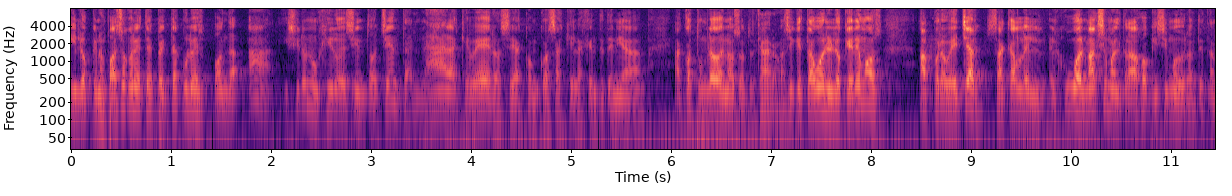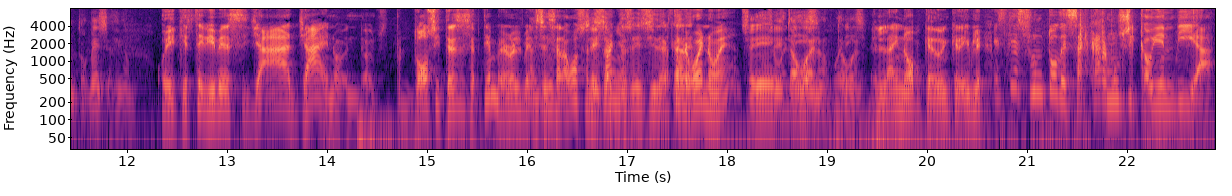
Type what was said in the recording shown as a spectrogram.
y lo que nos pasó con este espectáculo es, onda, ah, hicieron un giro de 180, nada que ver, o sea, con cosas que la gente tenía acostumbrado de nosotros. Claro. Así que está bueno y lo queremos aprovechar, sacarle el, el jugo al máximo al trabajo que hicimos durante tantos meses, digamos. Oye, que este vives ya, ya, en, en 2 y 3 de septiembre, ¿no? El, ¿Ah, sí? de Zaragoza, en Sí, España. exacto, sí, sí, de acá de- bueno, ¿eh? Sí, Sí, está bueno, está. El line-up quedó increíble. Este asunto de sacar música hoy en día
